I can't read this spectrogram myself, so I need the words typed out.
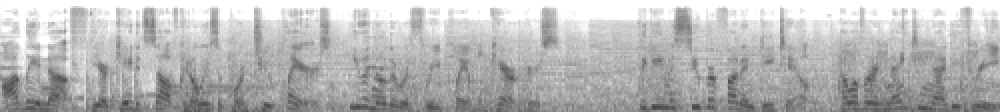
Oddly enough, the arcade itself could only support two players, even though there were three playable characters. The game is super fun and detailed, however in 1993,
